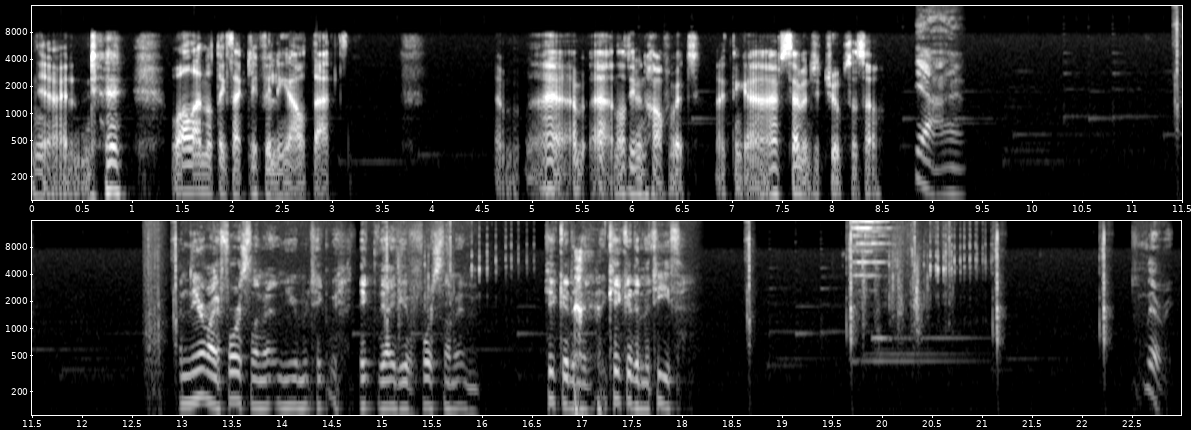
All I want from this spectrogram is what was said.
Yeah, I don't, well, I'm not exactly filling out that. Um, I, I'm uh, not even half of it. I think I have 70 troops or so. Yeah. I, I'm near my force limit, and you take take the idea of a force limit and kick it in the, kick it in the teeth. There we go.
